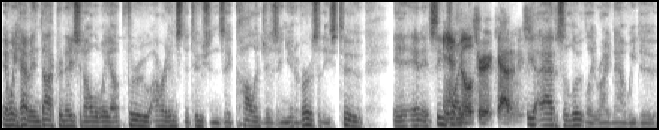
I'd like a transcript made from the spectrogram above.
and we have indoctrination all the way up through our institutions at colleges and universities too and it seems and like military academies yeah absolutely right now we do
